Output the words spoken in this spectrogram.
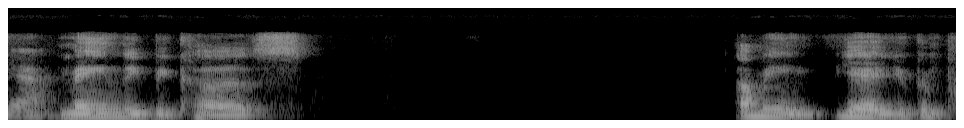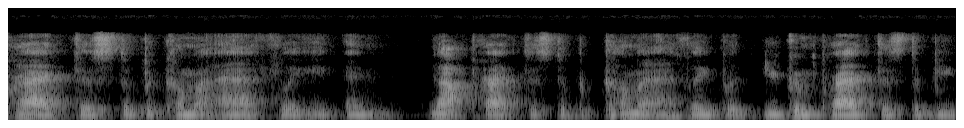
Yeah. mainly because, I mean, yeah, you can practice to become an athlete and not practice to become an athlete, but you can practice to be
